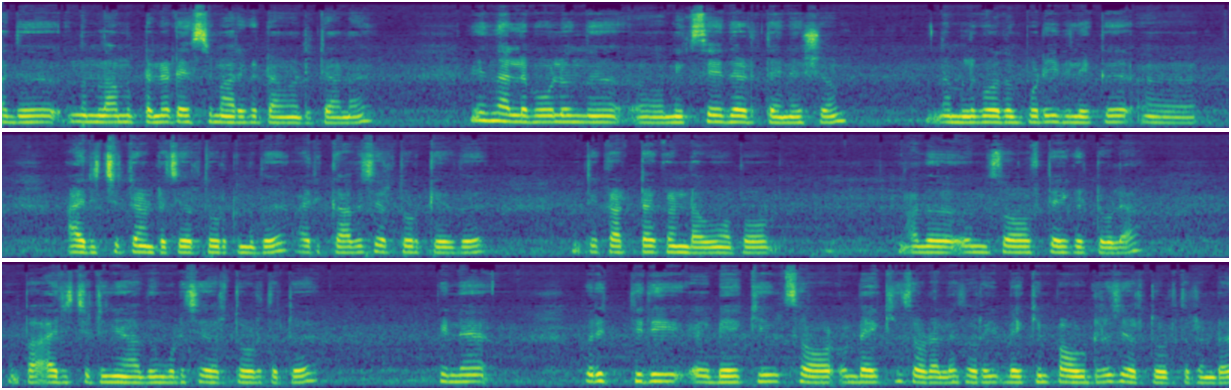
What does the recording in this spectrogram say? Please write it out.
അത് നമ്മൾ ആ മുട്ടന്റെ ടേസ്റ്റ് മാറി കിട്ടാൻ വേണ്ടിയിട്ടാണ്. ഇത് നല്ലപോലെ ഒന്ന് മിക്സ് ചെയ്തെടുത്തതിന് ശേഷം നമ്മൾ ഗോതമ്പ് പൊടി ഇതിലേക്ക് അരിച്ചിട്ടാണ് കേട്ടോ ചേർത്ത് കൊടുക്കുന്നത്. അരിക്കാതെ ചേർത്ത് കൊടുക്കരുത്. മറ്റേ കട്ടൊക്കെ ഉണ്ടാവും അപ്പോൾ അത് ഒന്ന് സോഫ്റ്റായി കിട്ടൂല. അപ്പോൾ അരിച്ചിട്ട് ഞാൻ അതും കൂടി ചേർത്ത് കൊടുത്തിട്ട് പിന്നെ ഒരു ഇത്തിരി ബേക്കിംഗ് സോ ബേക്കിംഗ് സോഡ അല്ല സോറി ബേക്കിംഗ് പൗഡർ ചേർത്ത് കൊടുത്തിട്ടുണ്ട്.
